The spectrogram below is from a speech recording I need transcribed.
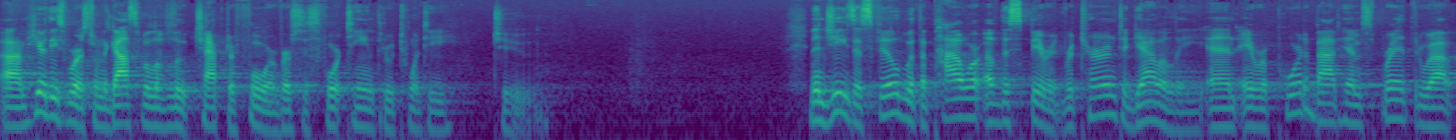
Um, hear these words from the Gospel of Luke, chapter 4, verses 14 through 22. Then Jesus, filled with the power of the Spirit, returned to Galilee, and a report about him spread throughout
